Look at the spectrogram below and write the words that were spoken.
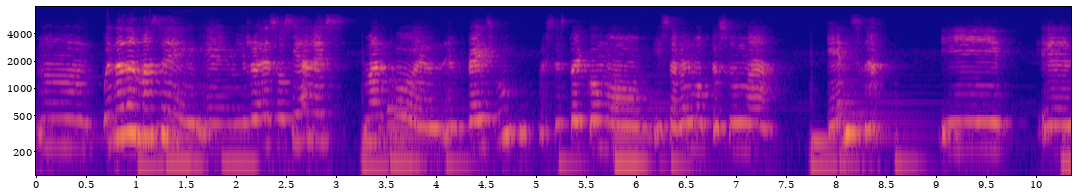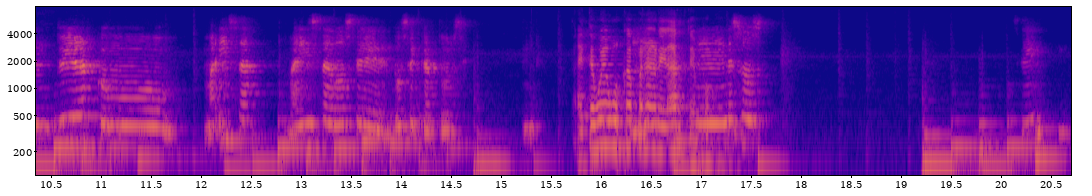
Mm, pues nada más en, mis redes sociales, Marco en, Facebook, pues estoy como Isabel Moctezuma Ens, y en Twitter como Marisa, Marisa 12, 12 14. Ahí te voy a buscar para agregarte. En esos... ¿Sí?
